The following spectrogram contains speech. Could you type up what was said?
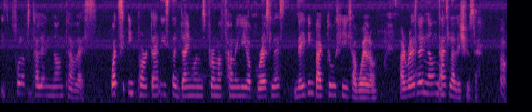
is full of talent nonetheless. What's important is that Diamond is from a family of wrestlers dating back to his abuelo, a wrestler known as La Lechuza. Oh,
